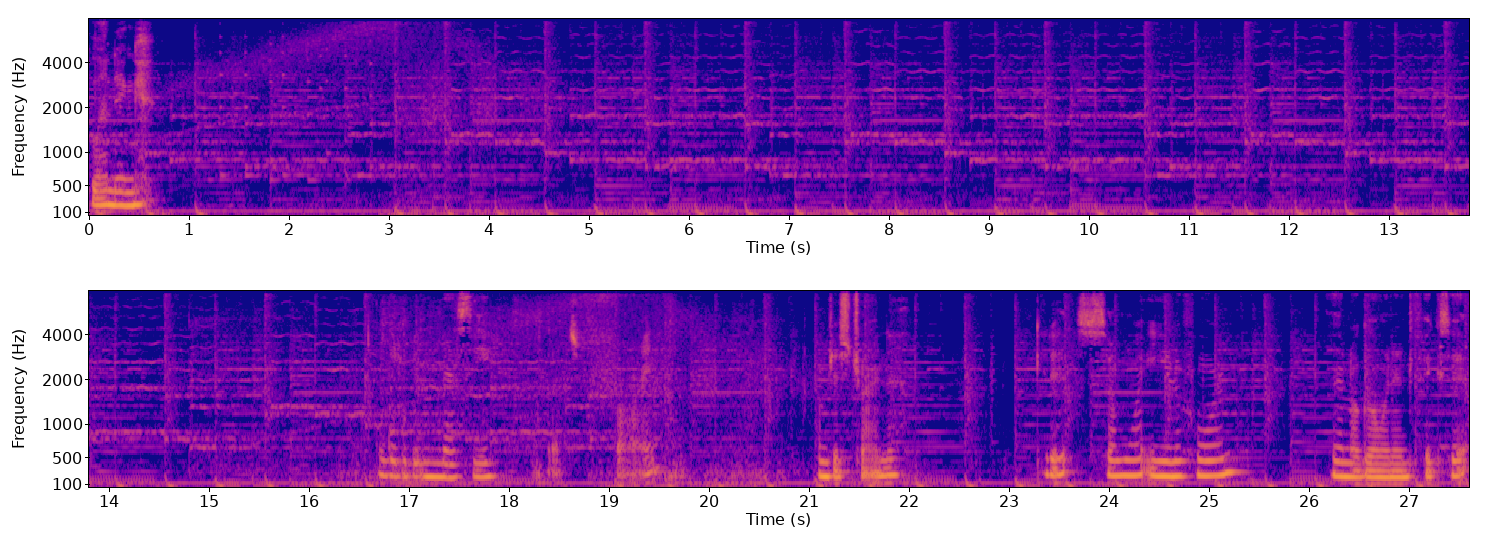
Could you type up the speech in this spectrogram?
blending. little bit messy. That's fine. I'm just trying to get it somewhat uniform. And then I'll go in and fix it.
